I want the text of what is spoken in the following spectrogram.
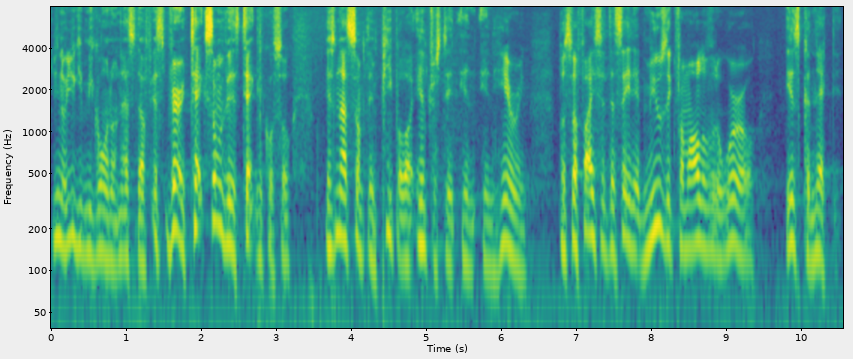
you know, you get me going on that stuff. It's very tech, some of it is technical, so it's not something people are interested in, in hearing. But suffice it to say that music from all over the world is connected.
